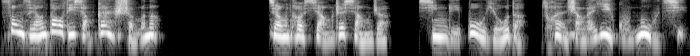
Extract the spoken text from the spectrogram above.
宋子阳到底想干什么呢？江涛想着想着，心里不由得窜上来一股怒气。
